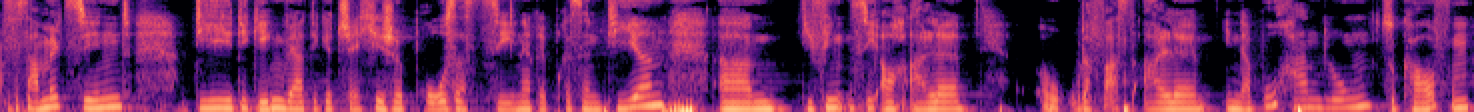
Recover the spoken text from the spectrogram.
versammelt sind, die die gegenwärtige tschechische Prosa-Szene repräsentieren. Ähm, die finden Sie auch alle oder fast alle in der Buchhandlung zu kaufen,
